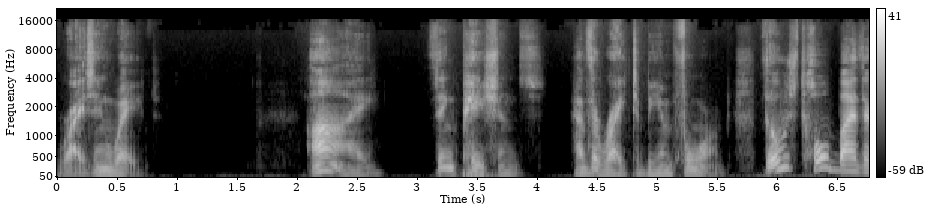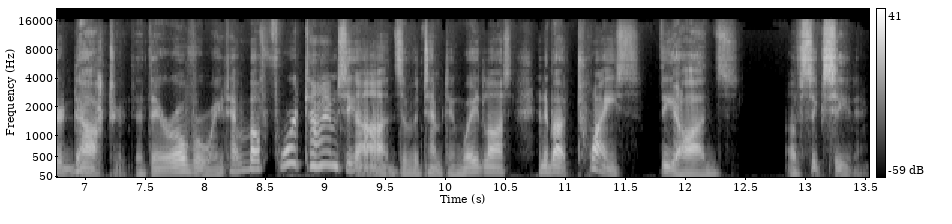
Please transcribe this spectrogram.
rising weight. I think patients have the right to be informed. Those told by their doctor that they are overweight have about four times the odds of attempting weight loss and about twice the odds of succeeding.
